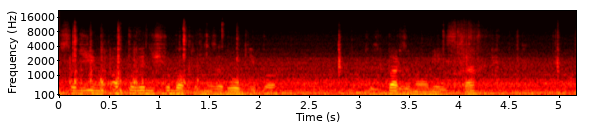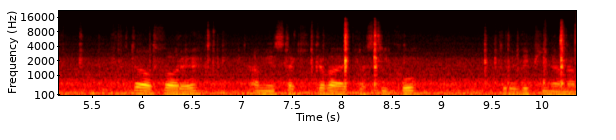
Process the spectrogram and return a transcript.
wsadzimy odpowiedni śrubokręt, nie za długi, bo tu jest bardzo mało miejsca, w te otwory, tam jest taki kawałek plastiku, który wypina nam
